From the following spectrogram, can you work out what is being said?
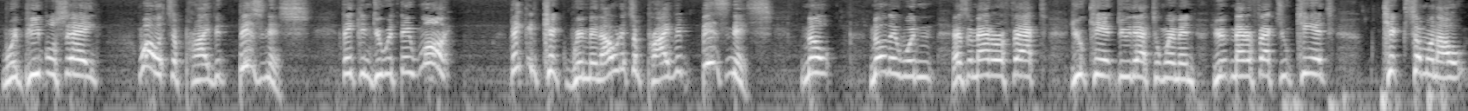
When people say, well, it's a private business, they can do what they want. They can kick women out. It's a private business. No, no, they wouldn't. As a matter of fact, you can't do that to women. You, matter of fact, you can't kick someone out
